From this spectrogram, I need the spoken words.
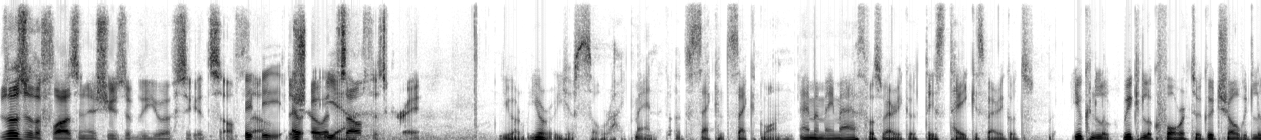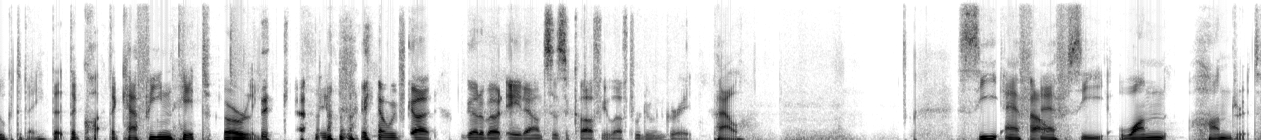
those are the flaws and issues of the ufc itself though. it- the uh, show yeah. itself is great You're you're you're so right, man. The second second one, MMA math was very good. This take is very good. You can look. We can look forward to a good show with Luke today. The the the caffeine hit early, yeah we've got we've got about eight ounces of coffee left we're doing great pal. CFFC 100.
